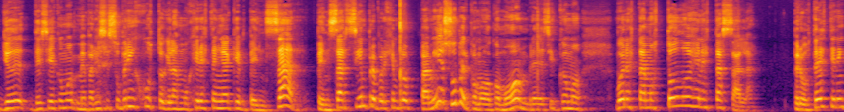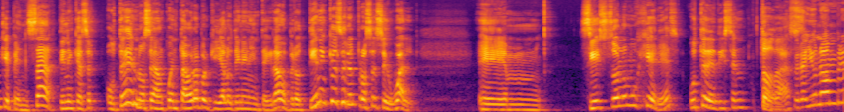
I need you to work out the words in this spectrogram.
yo de- decía como, me parece súper injusto que las mujeres tengan que pensar, pensar siempre, por ejemplo, para mí es súper como, como hombre, decir como, bueno, estamos todos en esta sala, pero ustedes tienen que pensar, tienen que hacer, ustedes no se dan cuenta ahora porque ya lo tienen integrado, pero tienen que hacer el proceso igual. Em, si es solo mujeres, ustedes dicen todas. Pero hay un hombre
